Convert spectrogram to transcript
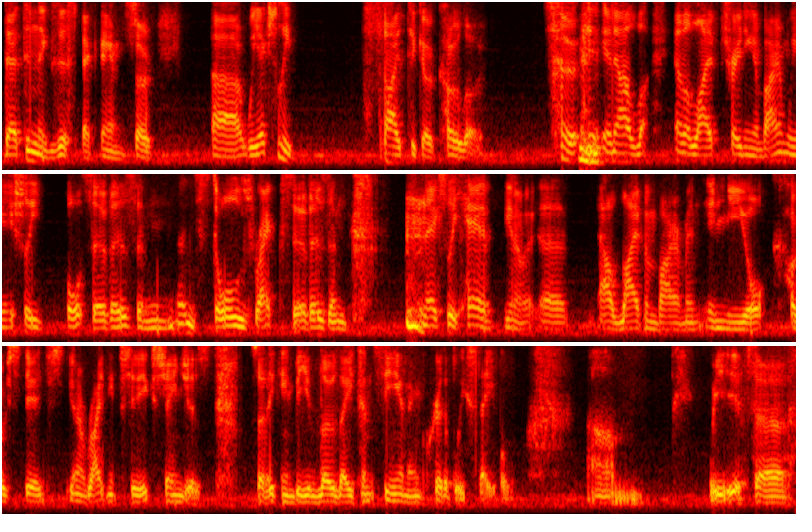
that didn't exist back then. So uh, we actually decided to go colo so in our in a live trading environment, we actually bought servers and installed rack servers and actually have you know uh, our live environment in New York hosted, you know, right next to the exchanges, so they can be low latency and incredibly stable. Um, we it's a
